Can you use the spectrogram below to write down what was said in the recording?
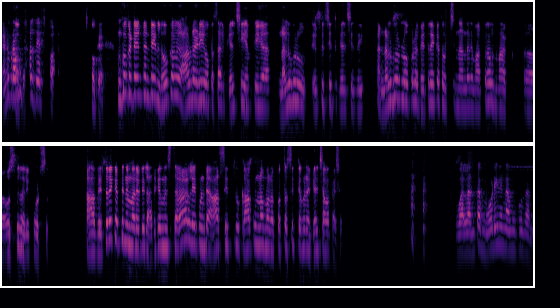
రెండు ప్రభుత్వాలు తెలుసుకోవాలి. ఓకే. ఇంకొకటి ఏంటంటే లోకల్ ఆల్రెడీ ఒకసారి గెలిచి ఎంపీగా నలుగురు ఎంపీ సీట్ గెలిచింది. ఆ నలుగురు లోపల వ్యతిరేకత వచ్చింది అన్నది మాత్రం మనకు ఆ, వస్తున్న రిపోర్ట్స్. ఆ వ్యతిరేకతని మరి వీళ్ళు అధిగమిస్తారా? లేకుంటే ఆ సీట్లు కాకుండా మన కొత్త సీట్ ఏమైనా గెలిచే అవకాశం వాళ్ళంతా మోడీని నమ్ముకున్నారు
